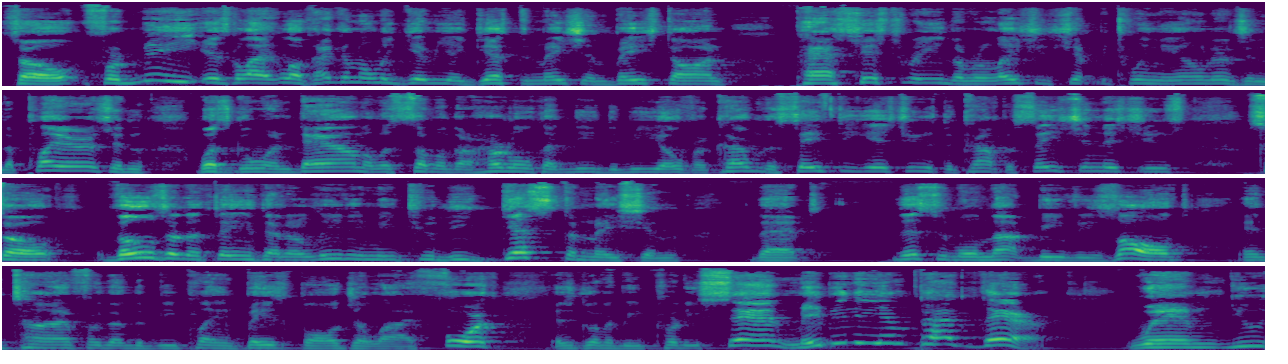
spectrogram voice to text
So for me, it's like, look, I can only give you a guesstimation based on past history, the relationship between the owners and the players, and what's going down, and what some of the hurdles that need to be overcome, the safety issues, the compensation issues. So those are the things that are leading me to the guesstimation that this will not be resolved in time for them to be playing baseball July 4th is going to be pretty sad. Maybe the impact there when you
